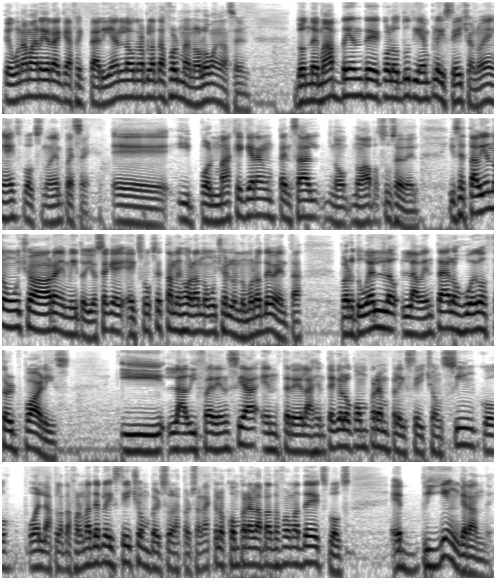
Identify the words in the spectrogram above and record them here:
de una manera que afectaría en la otra plataforma, no lo van a hacer. Donde más vende Call of Duty en PlayStation, no en Xbox, no en PC. Eh, y por más que quieran pensar, no, no va a suceder. Y se está viendo mucho ahora en mito. Yo sé que Xbox está mejorando mucho en los números de venta, pero tú ves la venta de los juegos third parties y la diferencia entre la gente que lo compra en PlayStation 5 o en las plataformas de PlayStation versus las personas que lo compran en las plataformas de Xbox es bien grande.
